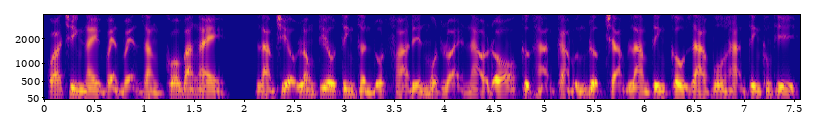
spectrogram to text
Quá trình này vẹn vẹn rằng co ba ngày, làm Triệu Long Tiêu tinh thần đột phá đến một loại nào đó cực hạn cảm ứng được chạm làm tinh cầu ra vô hạn tinh không thì,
